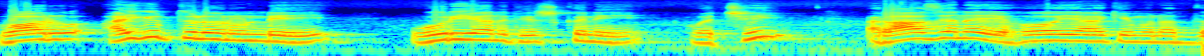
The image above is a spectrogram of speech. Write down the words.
వారు ఐగుప్తులో నుండి ఊరియాను తీసుకుని వచ్చి రాజన యహోయాకిమునద్ద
